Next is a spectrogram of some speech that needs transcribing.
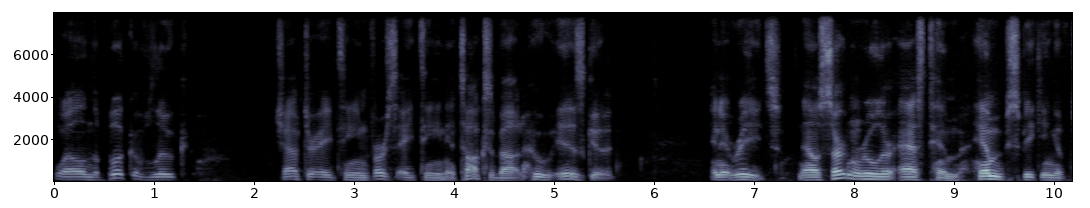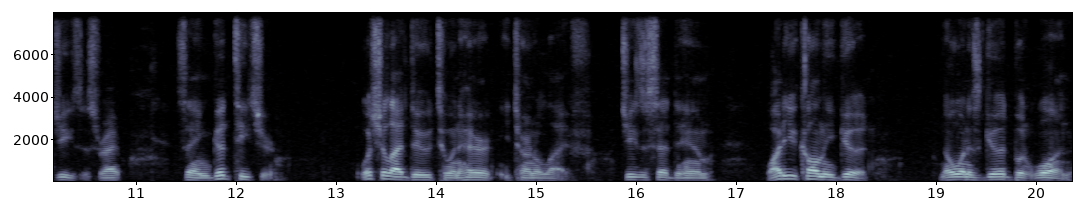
Well, in the book of Luke, chapter 18, verse 18, it talks about who is good. And it reads Now a certain ruler asked him, him speaking of Jesus, right? Saying, Good teacher, what shall I do to inherit eternal life? Jesus said to him, Why do you call me good? No one is good but one,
